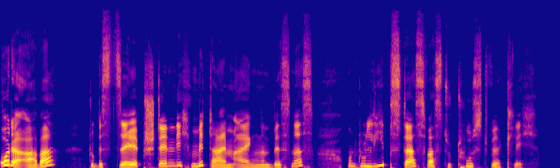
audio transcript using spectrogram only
Oder aber Du bist selbstständig mit deinem eigenen Business und du liebst das, was du tust, wirklich.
